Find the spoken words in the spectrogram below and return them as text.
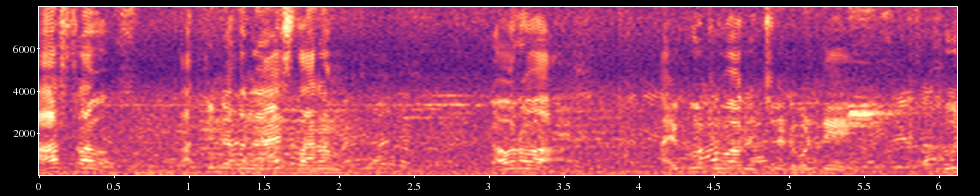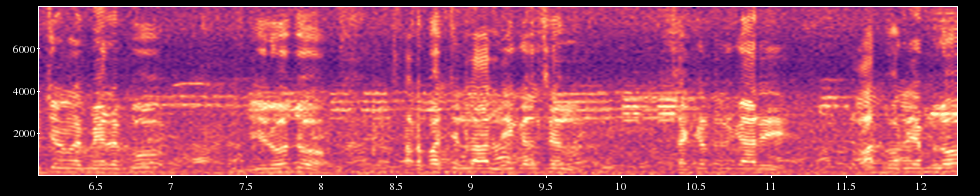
రాష్ట్ర అత్యున్నత న్యాయస్థానం గౌరవ హైకోర్టు వారు ఇచ్చినటువంటి సూచనల మేరకు ఈరోజు కడప జిల్లా లీగల్ సెల్ సెక్రటరీ గారి ఆధ్వర్యంలో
